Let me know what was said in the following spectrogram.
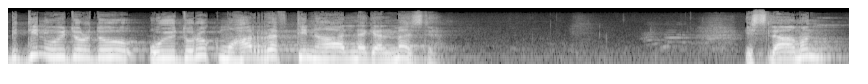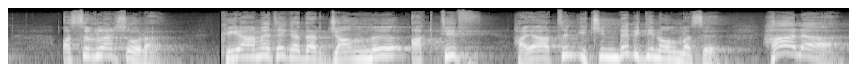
bir din uydurduğu uyduruk muharref din haline gelmezdi. İslam'ın asırlar sonra kıyamete kadar canlı, aktif, hayatın içinde bir din olması hala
